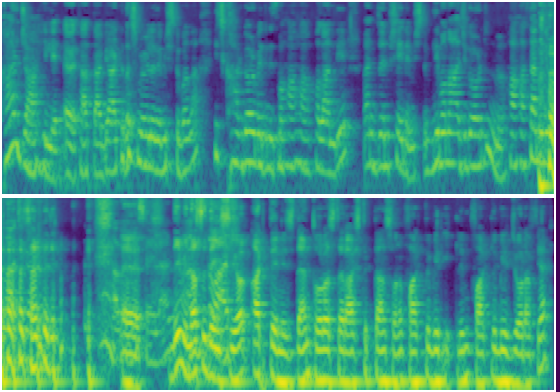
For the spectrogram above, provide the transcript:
kar cahili. Evet hatta bir arkadaşım öyle demişti bana. Hiç kar görmediniz mi ha ha falan diye. Ben de dönüp şey demiştim. Limon ağacı gördün mü? Ha ha sen de limon ağacı gördün. Evet. şeyler. Değil mi? Nasıl Anısı var. değişiyor? Akdeniz'den Torosları açtıktan sonra farklı bir iklim, farklı bir coğrafya,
